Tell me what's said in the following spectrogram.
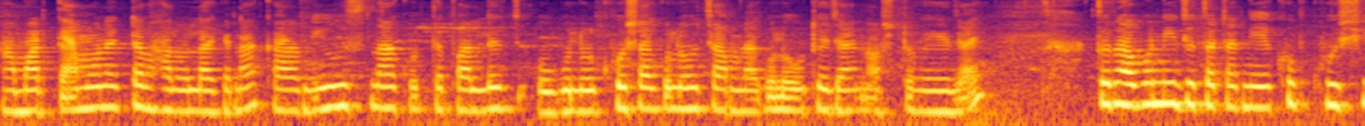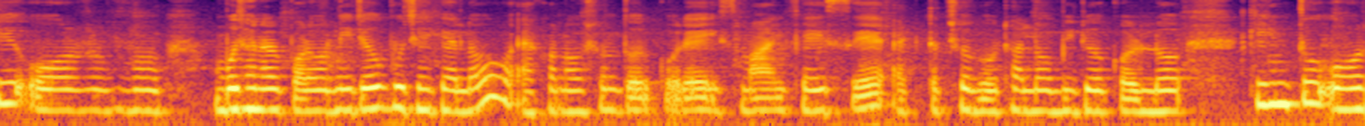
আমার তেমন একটা ভালো লাগে না। কারণ ইউজ না করতে পারলে ওগুলোর খোসাগুলো, চামড়াগুলো উঠে যায়, নষ্ট হয়ে যায়। তো নবনী জুতাটা নিয়ে খুব খুশি। ওর বোঝানোর পর ও নিজেও বুঝে গেল। এখন ও সুন্দর করে স্মাইল ফেসে একটা ছবি উঠালো ভিডিও করল। কিন্তু ওর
